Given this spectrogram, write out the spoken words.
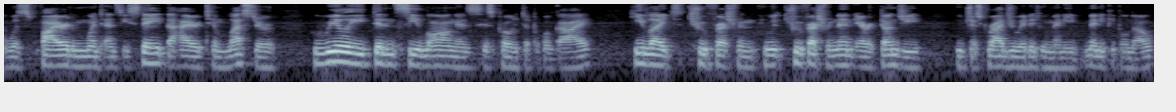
was fired and went to NC State. That hired Tim Lester, who really didn't see Long as his prototypical guy. He liked true freshman, who was true freshman then Eric Dungey, who just graduated, who many many people know.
